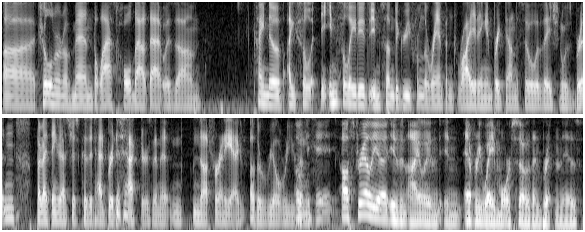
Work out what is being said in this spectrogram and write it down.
uh, Children of Men, the last holdout that was um, kind of isola- insulated in some degree from the rampant rioting and breakdown of civilization was Britain, but I think that's just because it had British actors in it and not for any other real reason. Okay, eh, Australia is an island in every way more so than Britain is.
